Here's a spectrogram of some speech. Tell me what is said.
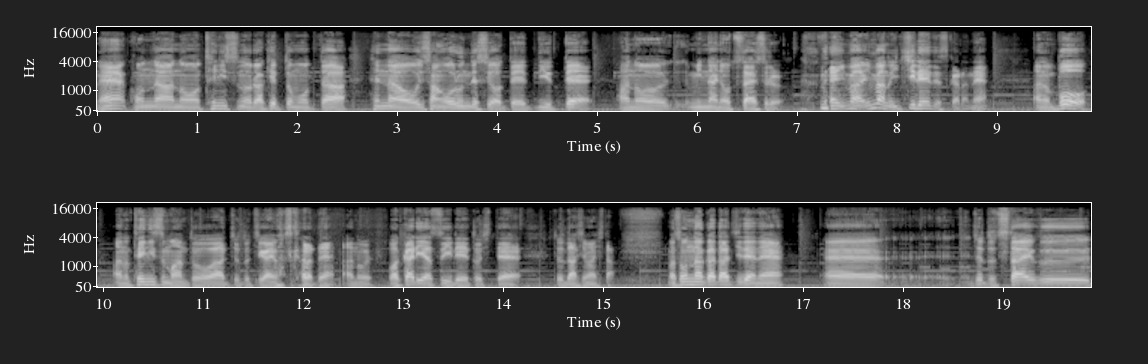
ねこんなあのテニスのラケット持った変なおじさんがおるんですよって言ってあのみんなにお伝えする。ね今今の一例ですからね。あの某あのテニスマンとはちょっと違いますからねあの分かりやすい例としてちょっと出しました。まあ、そんな形でね、えー、ちょっとスタイフ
